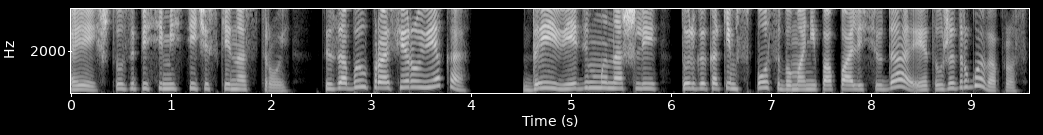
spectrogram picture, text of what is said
«Эй, что за пессимистический настрой? Ты забыл про аферу века? Да и ведьм мы нашли, только каким способом они попали сюда, это уже другой вопрос.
